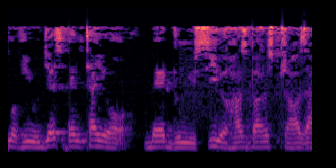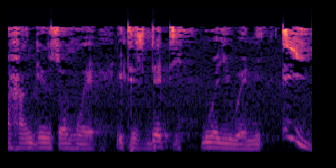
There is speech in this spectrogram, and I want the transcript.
Some of you just enter your bedroom, you see your husband's trouser hanging somewhere, it is dirty, where you were. Hey!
